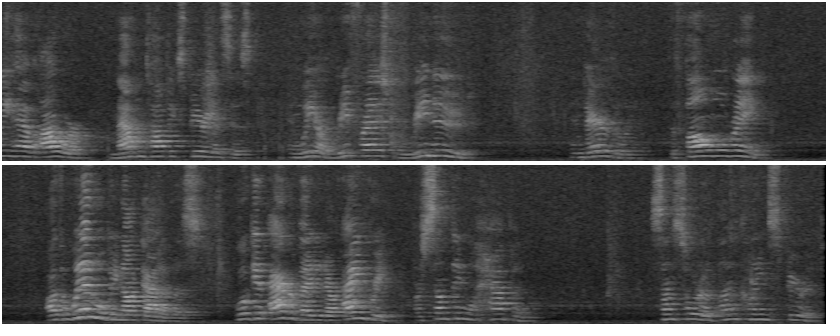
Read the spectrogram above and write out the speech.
we have our mountaintop experiences and we are refreshed and renewed, invariably the phone will ring or the wind will be knocked out of us. We'll get aggravated or angry or something will happen. Some sort of unclean spirit.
